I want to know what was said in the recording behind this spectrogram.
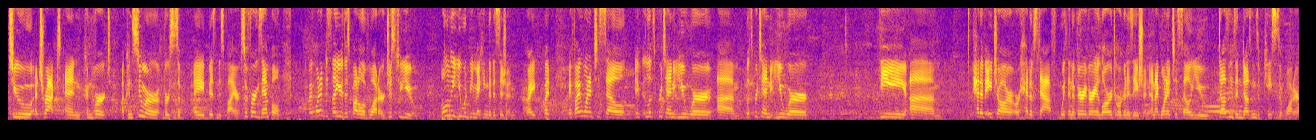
to attract and convert a consumer versus a, a business buyer. So for example, if I wanted to sell you this bottle of water just to you, only you would be making the decision, right? But if I wanted to sell, if, let's pretend you were, um, let's pretend you were the um, head of HR or head of staff within a very, very large organization, and I wanted to sell you dozens and dozens of cases of water.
